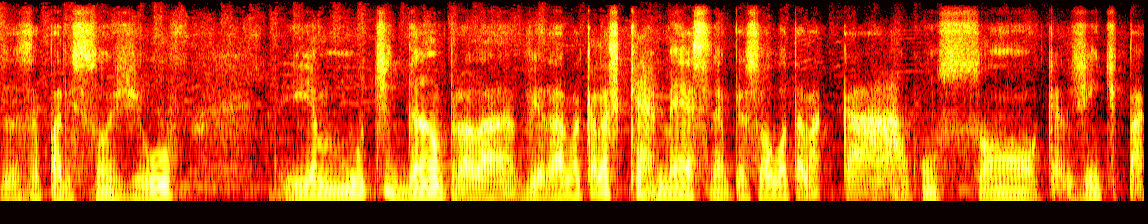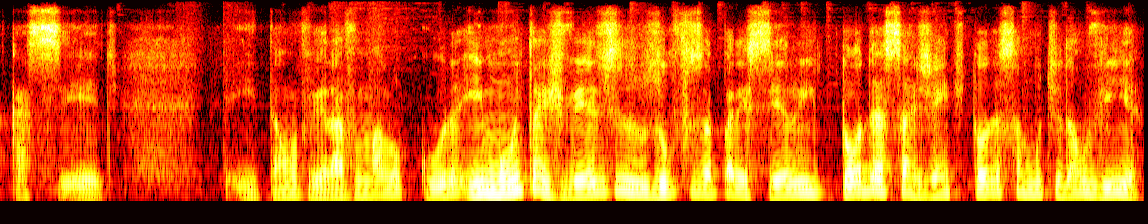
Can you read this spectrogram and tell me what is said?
das aparições de UFO, ia multidão para lá, virava aquelas quermesses, né? O pessoal botava carro com som, gente pra cacete. Então virava uma loucura e muitas vezes os UFOs apareceram e toda essa gente, toda essa multidão via,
